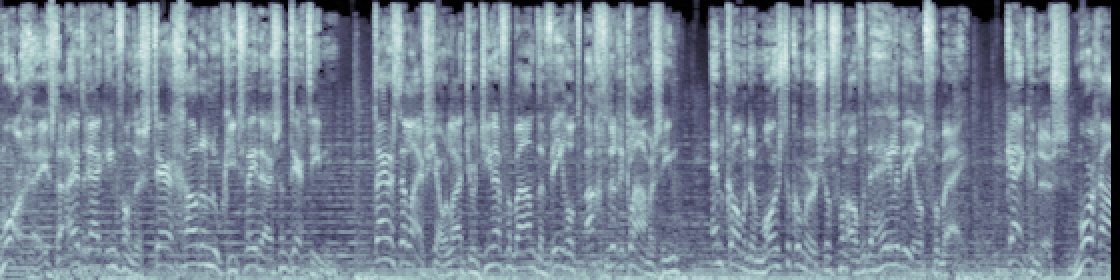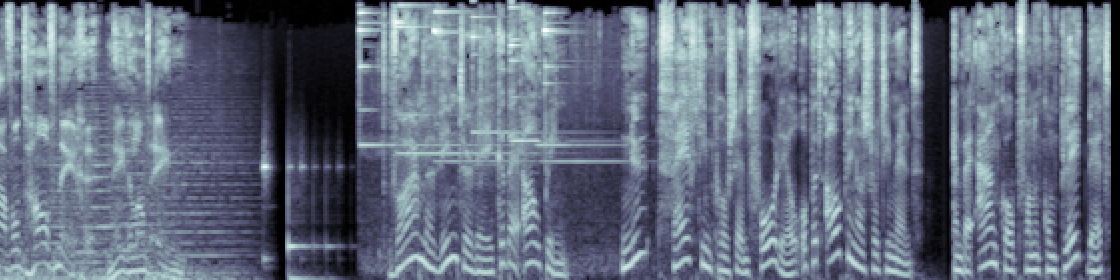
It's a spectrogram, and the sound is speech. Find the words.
Morgen is de uitreiking van de Ster Gouden Lookie 2013. Tijdens de liveshow laat Georgina Verbaan de wereld achter de reclame zien... en komen de mooiste commercials van over de hele wereld voorbij. Kijken dus, morgenavond half negen, Nederland 1. Warme winterweken bij Alping. Nu 15% voordeel op het Alping-assortiment. En bij aankoop van een compleet bed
